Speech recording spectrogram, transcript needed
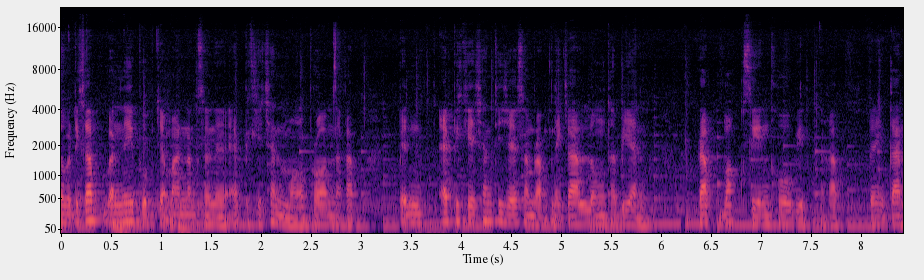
สวัสดีครับ วันนี้ผมจะมานำเสนอแอปพลิเคชันหมอพร้อมนะครับ เป็นแอปพลิเคชันที่ใช้สำหรับในการลงทะเบียนรับวัคซีนโควิดนะครับเป็นการ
